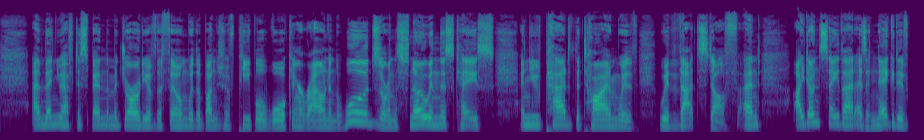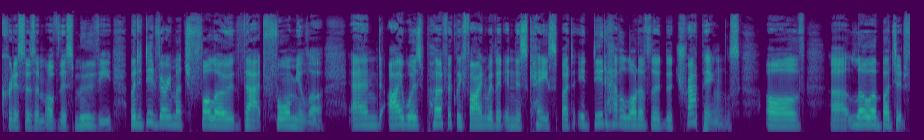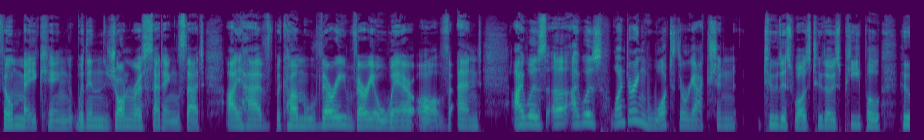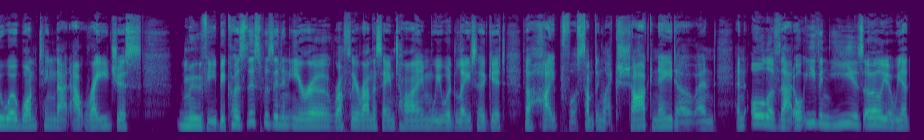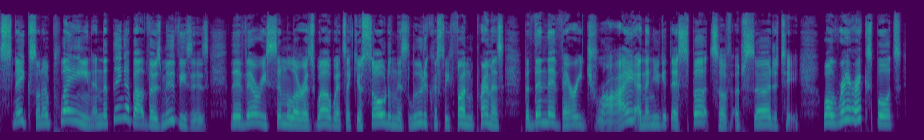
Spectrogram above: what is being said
And then you have to spend the majority of the film with a bunch of people walking around in the woods or in the snow in this case and you pad the time with with that stuff. And I don't say that as a negative criticism of this movie, but it did very much follow that formula. And I was perfectly fine with it in this case, but it did have a lot of the, the trappings of uh, lower budget filmmaking within genre settings that I have become very, very aware of. And I was, uh, I was wondering what the reaction to this was to those people who were wanting that outrageous movie. Because this was in an era roughly around the same time we would later get the hype for something like Sharknado and and all of that. Or even years earlier we had Snakes on a Plane. And the thing about those movies is they're very similar as well where it's like you're sold on this ludicrously fun premise but then they're very dry and then you get their spurts of absurdity. While Rare Exports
